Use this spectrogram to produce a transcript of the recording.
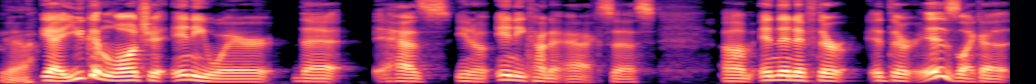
Yeah. yeah, you can launch it anywhere that has you know any kind of access. Um, and then if there if there is like a,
